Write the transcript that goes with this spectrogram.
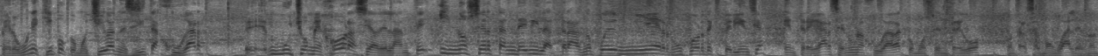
Pero un equipo como Chivas necesita jugar eh, mucho mejor hacia adelante y no ser tan débil atrás. No puede Mier, un jugador de experiencia, entregarse en una jugada como se entregó contra el Salmón Waller. ¿no?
